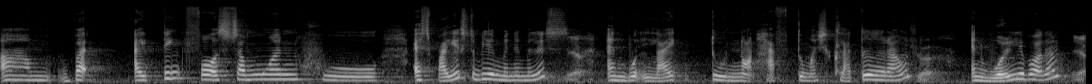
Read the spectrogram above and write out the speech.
Um, but I think for someone who aspires to be a minimalist Yeah. and would like to not have too much clutter around Sure. and worry about them, Yeah.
